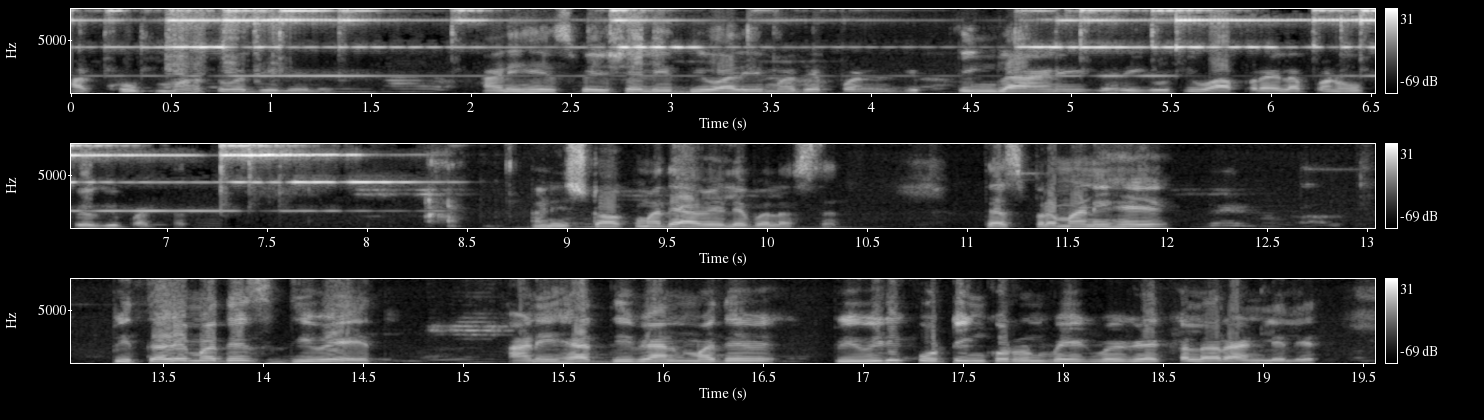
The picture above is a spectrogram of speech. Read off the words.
हा खूप महत्त्व दिलेलं आहे. आणि हे स्पेशली दिवाळीमध्ये पण गिफ्टिंगला आणि घरगुती वापरायला पण उपयोगी पडतात. आणि स्टॉकमध्ये अवेलेबल असतात. त्याचप्रमाणे हे पितळेमध्येच दिवे आहेत आणि ह्या दिव्यांमध्ये पी व्ही डी कोटिंग करून वेगवेगळे कलर आणलेले आहेत.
